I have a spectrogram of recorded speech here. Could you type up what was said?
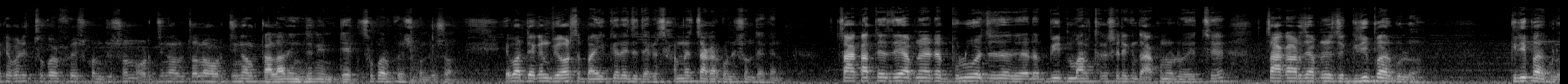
একেবারে সুপার ফ্রেশ কন্ডিশন অরিজিনাল চলা original colour engine intake super fresh condition এবার দেখেন ভিওয়ার্স বাইকের এই যে দেখেন, সামনের চাকার কন্ডিশন দেখেন। চাকাতে যে আপনার একটা ব্লু যে একটা বিট মার্ক থাকে, সেটা কিন্তু এখনও রয়েছে। চাকার যে আপনার যে গ্রিপারগুলো গ্রিপারগুলো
